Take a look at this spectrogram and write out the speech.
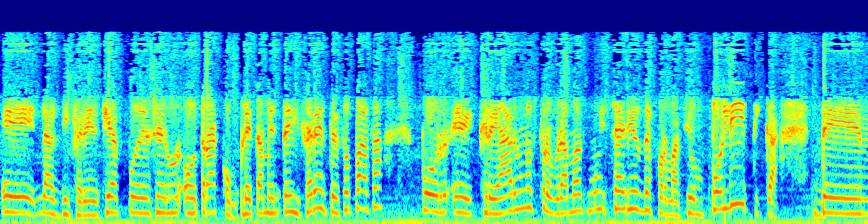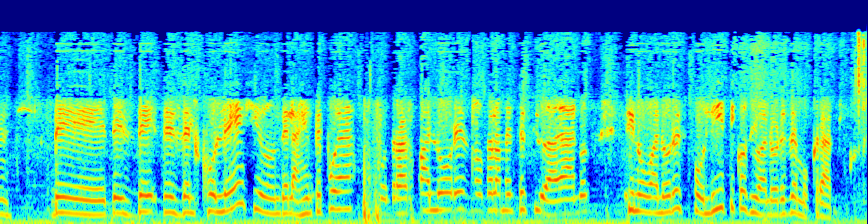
eh, las diferencias puede ser otra completamente diferente. Eso pasa por crear unos programas muy serios de formación política, de de, desde, desde el colegio, donde la gente pueda encontrar valores no solamente ciudadanos, sino valores políticos y valores democráticos.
